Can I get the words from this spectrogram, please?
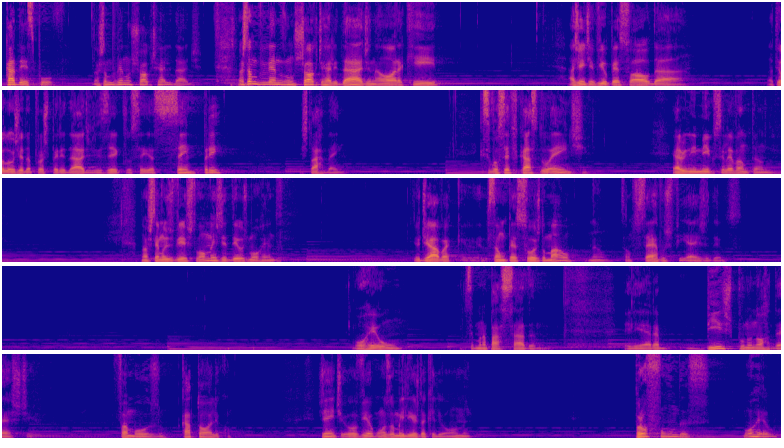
Cadê esse povo? Nós estamos vivendo um choque de realidade. Nós estamos vivendo um choque de realidade na hora que a gente viu o pessoal da, da teologia da prosperidade dizer que você ia sempre estar bem. Que se você ficasse doente, era o inimigo se levantando. Nós temos visto homens de Deus morrendo. E o diabo é, são pessoas do mal? Não, são servos fiéis de Deus. Morreu um, semana passada, ele era bispo no Nordeste, famoso, católico. Gente, eu ouvi algumas homilias daquele homem, profundas. Morreu.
